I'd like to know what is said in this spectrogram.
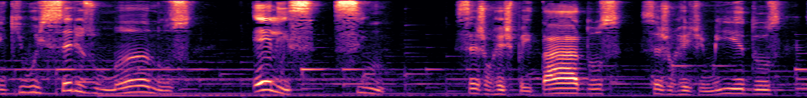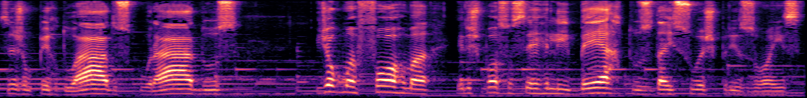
em que os seres humanos, eles sim, sejam respeitados, sejam redimidos, sejam perdoados, curados e de alguma forma eles possam ser libertos das suas prisões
